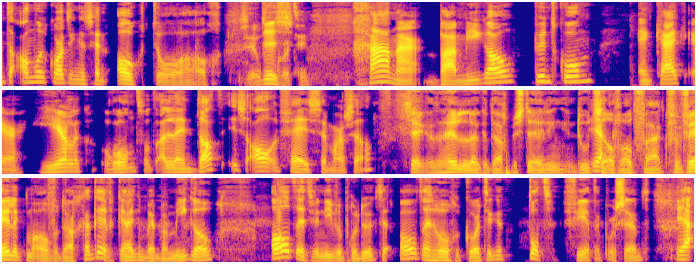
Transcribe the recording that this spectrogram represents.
de andere kortingen zijn ook te hoog. Dus- korting. Ga naar bamigo.com en kijk er heerlijk rond. Want alleen dat is al een feest, hè Marcel? Zeker, een hele leuke dagbesteding. Ik doe het Ja. zelf ook vaak. Verveel ik me overdag. Ga ik even kijken bij Bamigo. Altijd weer nieuwe producten. Altijd hoge kortingen. Tot 40%. Ja,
